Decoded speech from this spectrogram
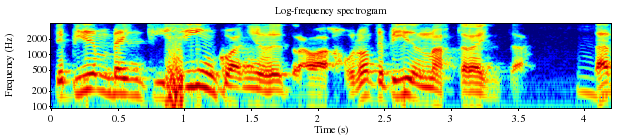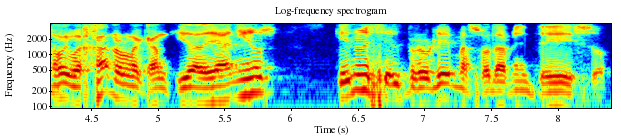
te piden 25 años de trabajo, no te piden más 30. Ya rebajaron la cantidad de años, que no es el problema solamente eso.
